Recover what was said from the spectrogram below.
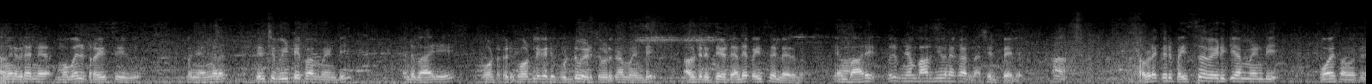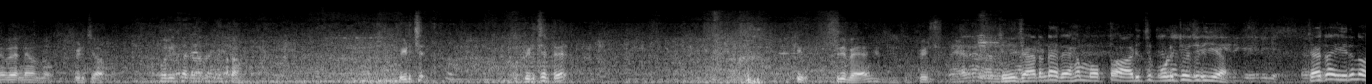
അങ്ങനെ ഇവരെന്നെ മൊബൈൽ ട്രേസ് ചെയ്തു. അപ്പം ഞങ്ങൾ തിരിച്ച് വീട്ടിൽ പോകാൻ വേണ്ടി എന്റെ ഭാര്യയെ ഹോട്ടൽ ഒരു ഹോട്ടലിൽ കയറ്റി ഫുഡ് മേടിച്ചു കൊടുക്കാൻ വേണ്ടി അവിടെ എത്തിയിട്ട് എന്റെ പൈസ ഇല്ലായിരുന്നു. ഞാൻ ഭാര്യ ഒരു ഞാൻ ബാർ ജീവനക്കാരനാണ് ശില്പയിൽ അവിടേക്ക് ഒരു പൈസ മേടിക്കാൻ വേണ്ടി പോയ സമയത്തിന് തന്നെ ഒന്ന് പിടിച്ചു വന്നു. പിടിച്ച് പിടിച്ചിട്ട് ഇച്ചിരി വേദന പിടിച്ച്. ഈ ചേട്ടന്റെ ദേഹം മൊത്തം അടിച്ച് പൊളിച്ചു വെച്ചിരിക്കുക ചേട്ടാ ഇരുന്നോ?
